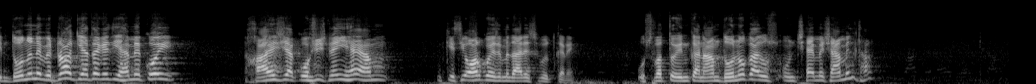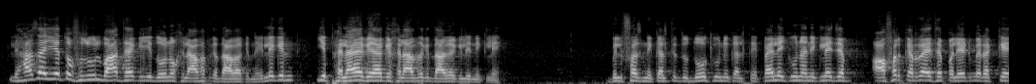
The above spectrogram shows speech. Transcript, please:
ان دونوں نے وڈرا کیا تھا کہ جی ہمیں کوئی خواہش یا کوشش نہیں ہے، ہم کسی اور کو ذمہ داری ثبوت کریں۔ اس وقت تو ان کا نام دونوں کا ان چھ میں شامل تھا۔ لہٰذا یہ تو فضول بات ہے کہ یہ دونوں خلافت کا دعویٰ کرنے، لیکن یہ پھیلایا گیا کہ خلافت کے دعوے کے لیے نکلیں۔ بالفظ نکلتے تو دو کیوں نکلتے؟ پہلے کیوں نہ نکلے جب آفر کر رہے تھے پلیٹ میں رکھ کے،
